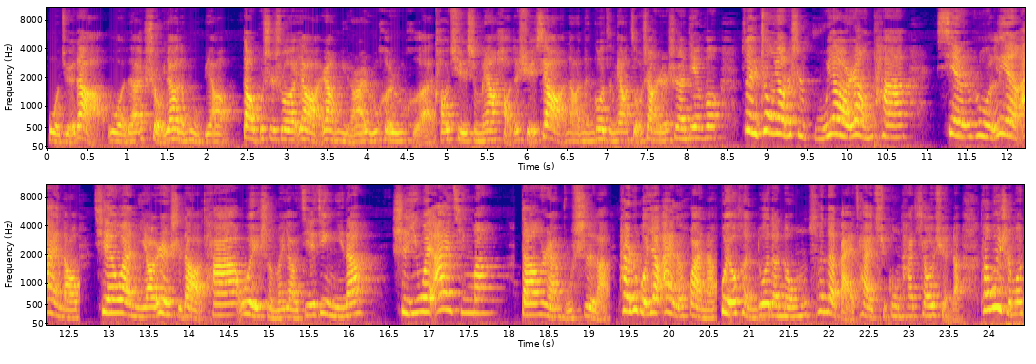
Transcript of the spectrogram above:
我觉得啊，我的首要的目标，倒不是说要让女儿如何如何考取什么样好的学校，那能够怎么样走上人生的巅峰。最重要的是，不要让她陷入恋爱脑。千万你要认识到，他为什么要接近你呢？是因为爱情吗？当然不是了，他如果要爱的话呢，会有很多的农村的白菜去供他挑选的。他为什么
